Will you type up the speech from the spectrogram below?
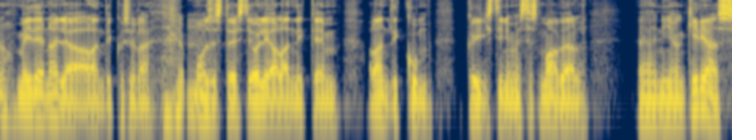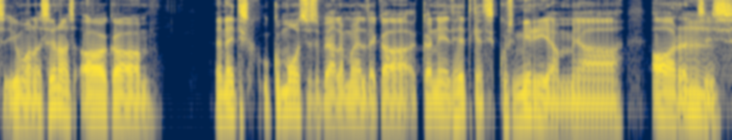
noh, me ei tee nalja alandlikkuse üle mm.. Mooses tõesti oli alandlikem, alandlikum kõigist inimestest maa peal. nii on kirjas Jumala sõnas, aga näiteks kui Moosese peale mõelda ka, ka need hetked, kus Mirjam ja Aaron mm. siis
